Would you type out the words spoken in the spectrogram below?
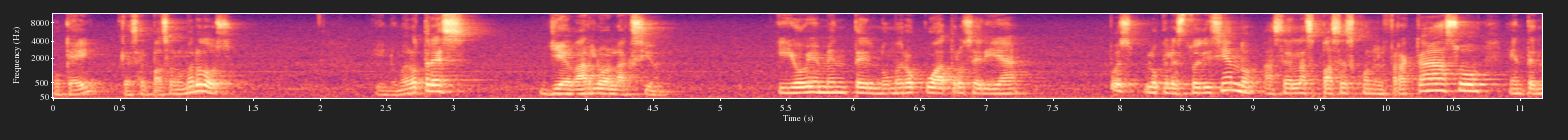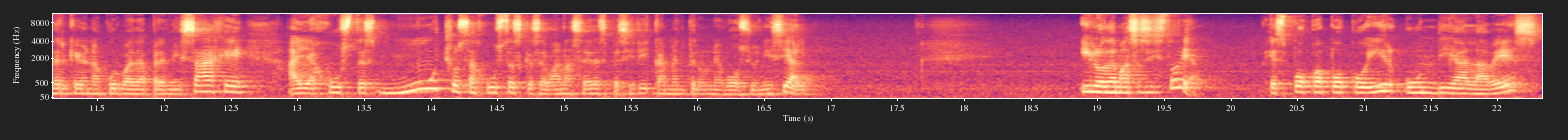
¿ok? Que es el paso número dos. Y número tres, llevarlo a la acción. Y obviamente el número cuatro sería pues lo que le estoy diciendo, hacer las paces con el fracaso, entender que hay una curva de aprendizaje, hay ajustes, muchos ajustes que se van a hacer específicamente en un negocio inicial. Y lo demás es historia. Es poco a poco ir un día a la vez.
